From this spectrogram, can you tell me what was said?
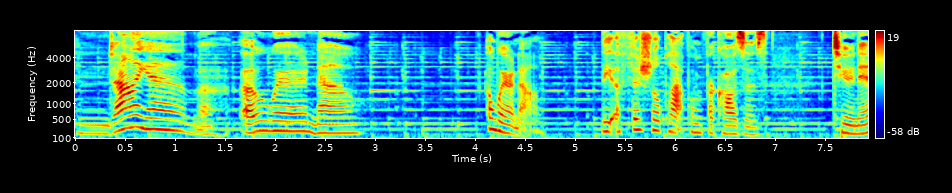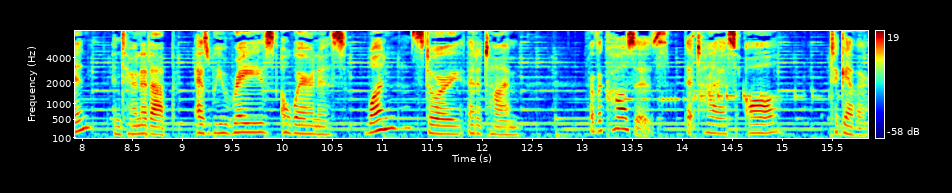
And I am aware now. Aware Now, the official platform for causes. Tune in and turn it up as we raise awareness, one story at a time, for the causes that tie us all together.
